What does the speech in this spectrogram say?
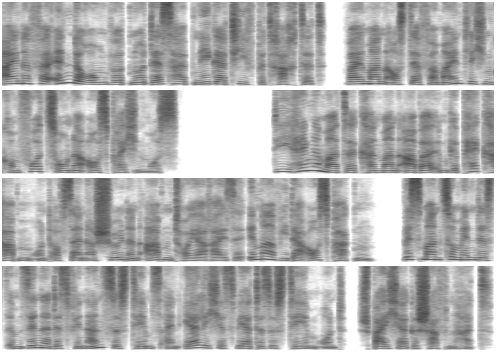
Eine Veränderung wird nur deshalb negativ betrachtet, weil man aus der vermeintlichen Komfortzone ausbrechen muss. Die Hängematte kann man aber im Gepäck haben und auf seiner schönen Abenteuerreise immer wieder auspacken, bis man zumindest im Sinne des Finanzsystems ein ehrliches Wertesystem und Speicher geschaffen hat.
